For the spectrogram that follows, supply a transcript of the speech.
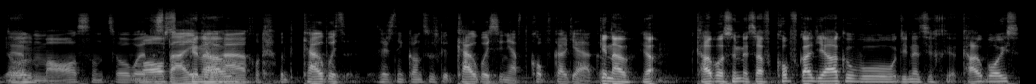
Und, Ja, ähm, Mars und so, wo Mars, ja der Spike genau. herkommt. Und Cowboys, das hast du nicht ganz Cowboys sind ja auf Kopfgeldjäger. Genau, ja. Cowboys sind jetzt einfach Kopfgeldjäger, wo, die nennen sich Cowboys,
